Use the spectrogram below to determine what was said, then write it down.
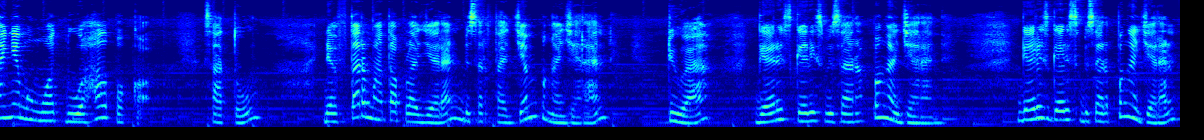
hanya memuat dua hal pokok. Satu, daftar mata pelajaran beserta jam pengajaran. Dua, garis-garis besar pengajaran garis-garis besar pengajaran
